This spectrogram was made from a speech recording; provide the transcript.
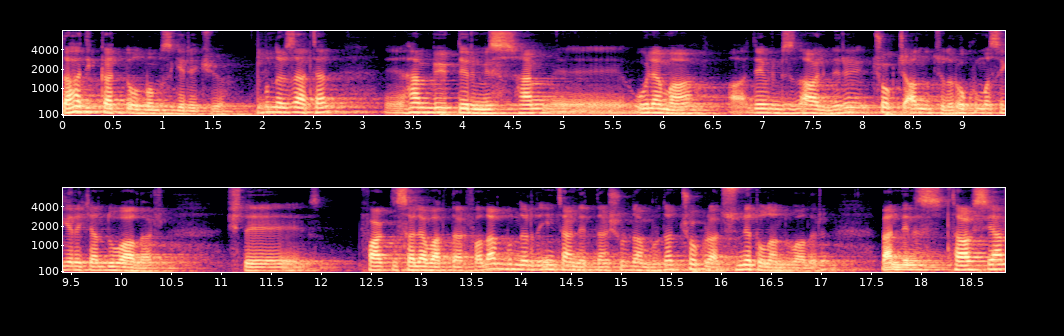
Daha dikkatli olmamız gerekiyor. Bunları zaten e, hem büyüklerimiz hem e, ulema, devrimizin alimleri çokça anlatıyorlar. Okunması gereken dualar, işte farklı salavatlar falan bunları da internetten şuradan buradan çok rahat sünnet olan duaları. Bendeniz tavsiyem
